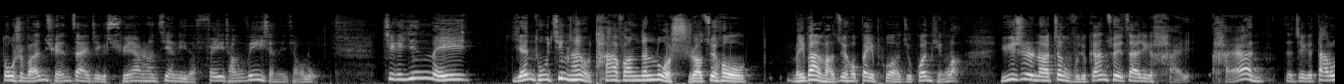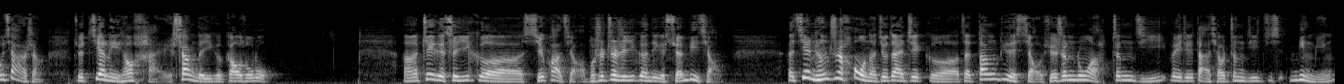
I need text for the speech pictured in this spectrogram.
都是完全在这个悬崖上建立的，非常危险的一条路。这个因为沿途经常有塌方跟落石啊，最后。没办法，最后被迫就关停了。于是呢，政府就干脆在这个海海岸的这个大陆架上，就建了一条海上的一个高速路。啊，这个是一个斜跨桥，不是，这是一个那个悬臂桥。呃，建成之后呢，就在这个在当地的小学生中啊，征集为这个大桥征集命名。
